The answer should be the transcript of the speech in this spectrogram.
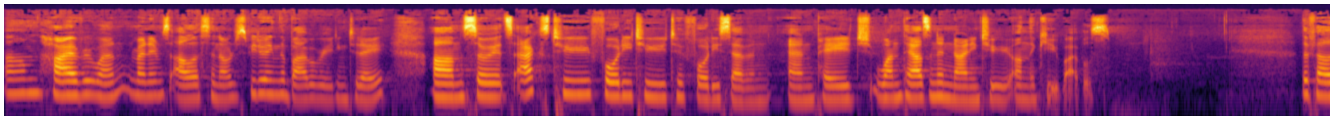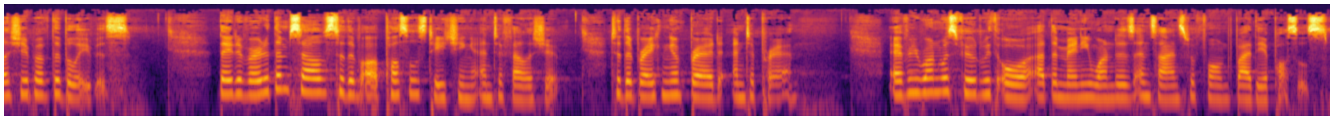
Um, hi everyone, my name's Alice and I'll just be doing the Bible reading today. Um, so it's Acts 2 42 to 47 and page 1092 on the Q Bibles. The Fellowship of the Believers. They devoted themselves to the apostles' teaching and to fellowship, to the breaking of bread and to prayer. Everyone was filled with awe at the many wonders and signs performed by the apostles.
